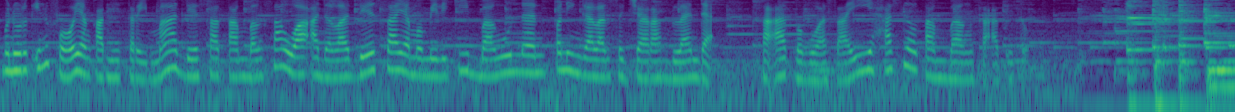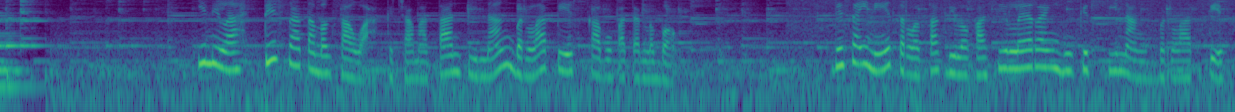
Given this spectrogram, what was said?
Menurut info yang kami terima, Desa Tambang Sawah adalah desa yang memiliki bangunan peninggalan sejarah Belanda saat menguasai hasil tambang saat itu. Inilah Desa Tambang Sawah, Kecamatan Pinang Berlapis, Kabupaten Lebong. Desa ini terletak di lokasi lereng Bukit Pinang Berlapis,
